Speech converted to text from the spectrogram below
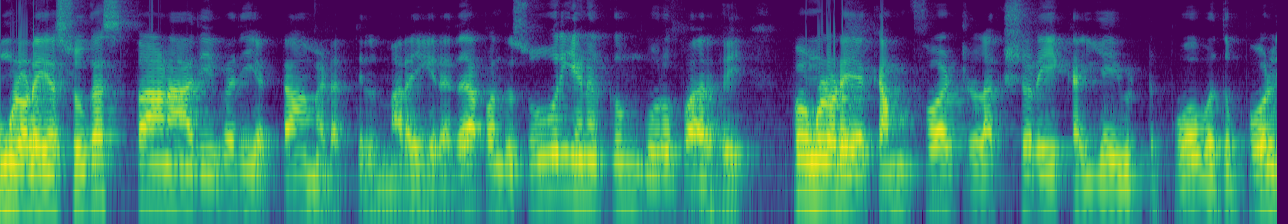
உங்களுடைய சுகஸ்தானாதிபதி எட்டாம் இடத்தில் மறைகிறது. அப்போ அந்த சூரியனுக்கும் குரு பார்வை. இப்போ உங்களுடைய கம்ஃபர்ட் லக்ஷரி கையை விட்டு போவது போல்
